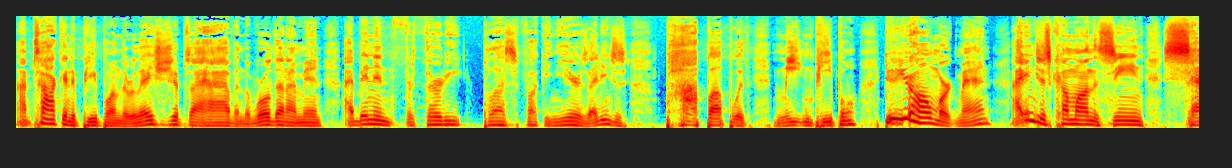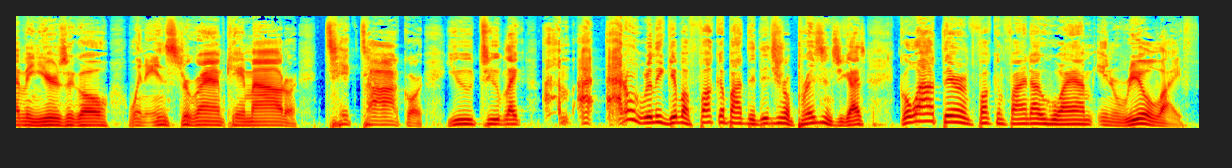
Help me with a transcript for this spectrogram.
I'm talking to people and the relationships I have and the world that I'm in. I've been in for thirty plus fucking years. I didn't just pop up with meeting people. Do your homework, man. I didn't just come on the scene seven years ago when Instagram came out or TikTok or YouTube. Like, I'm, I, I don't really give a fuck about the digital presence, you guys. Go out there and fucking find out who I am in real life.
